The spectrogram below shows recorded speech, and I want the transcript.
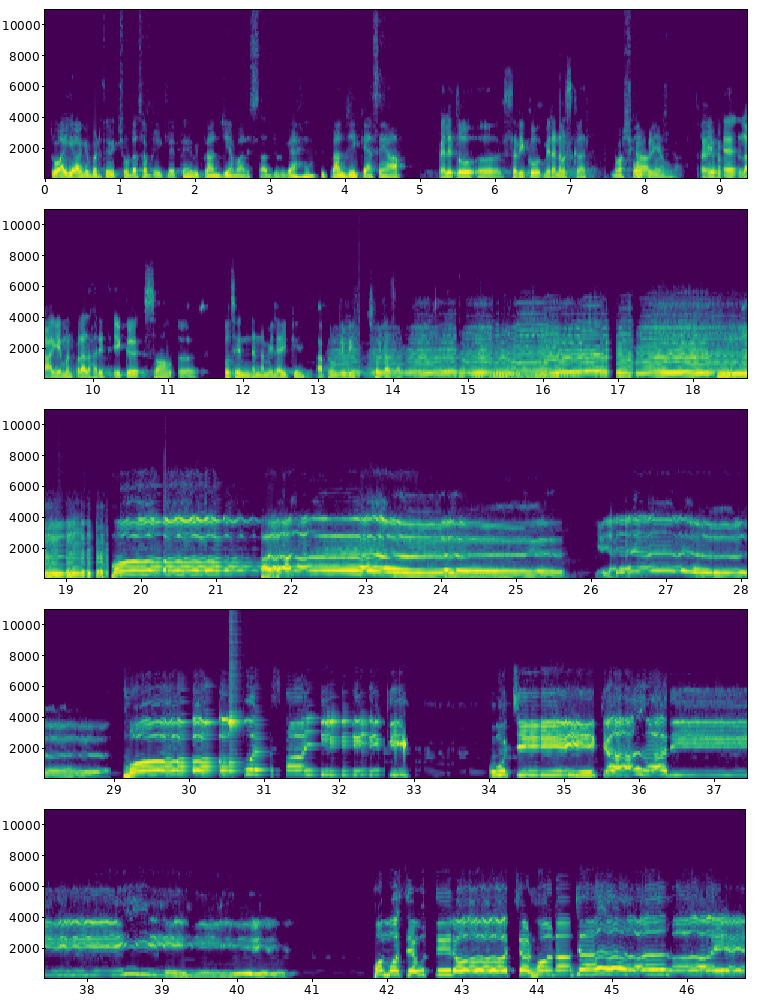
तो आइए आगे बढ़ते हुए एक छोटा सा ब्रेक लेते हैं। विक्रांत जी हमारे साथ जुड़ गए हैं। विक्रांत जी कैसे हैं आप? पहले तो सभी को मेरा नमस्कार। नमस्कार बढ़िया हूँ। मैं राग यमन पर आधारित एक सॉन्ग से नैना मिलाई के आप लोगों के बीच छोटा सा। हो की ऊँची क्या दी होमो से उतरो, चढ़ो ना जाए।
